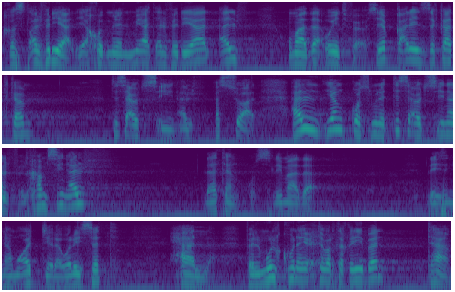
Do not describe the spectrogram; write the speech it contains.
قسط ألف ريال. يأخذ من المئة ألف ريال ألف وماذا؟ ويدفعه. سيبقى عليه الزكاة كم؟ تسعة وتسعين ألف. السؤال هل ينقص من التسعة وتسعين ألف الخمسين ألف؟ لا تنقص. لماذا؟ لأنها مؤجلة وليست حالة. فالملك هنا يعتبر تقريبا تام.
